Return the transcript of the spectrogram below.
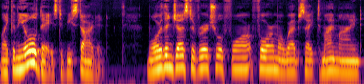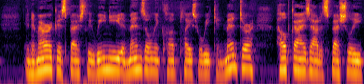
like in the old days, to be started. More than just a virtual for- forum or website, to my mind, in America especially, we need a men's only club place where we can mentor, help guys out, especially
